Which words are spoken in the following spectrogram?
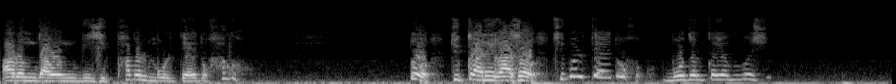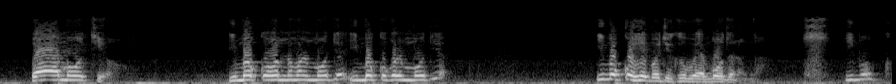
아름다운 미식 밥을 먹을 때에도 하고 또 뒷간에 가서 집을 때에도 하고 못할 거요 그것이 왜 못이요? 이먹고 온 놈을 못이요? 이먹고 그걸 못이요? 이먹고 해보지 그 왜 못하는가? 이먹고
